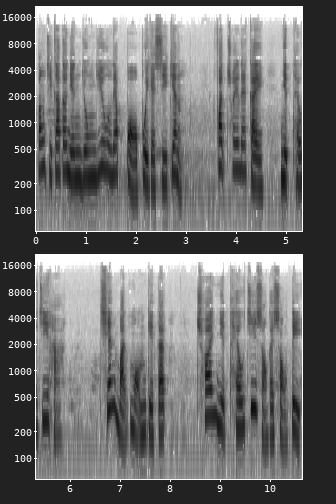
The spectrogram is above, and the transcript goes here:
当自家当然拥有力膊背嘅时间，发出呢个热头之下，千万唔记得。在日头之上嘅上帝，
